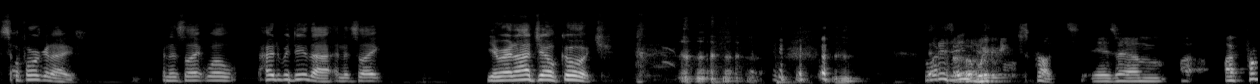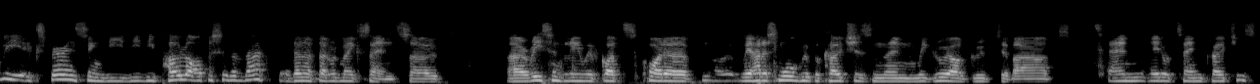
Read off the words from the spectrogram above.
self-organize. And it's like, well, how do we do that? And it's like, you're an agile coach. what is interesting, Scott, is um, I've probably experiencing the, the, the polar opposite of that. I don't know if that would make sense. So uh, recently we've got quite a, we had a small group of coaches and then we grew our group to about 10, eight or 10 coaches.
